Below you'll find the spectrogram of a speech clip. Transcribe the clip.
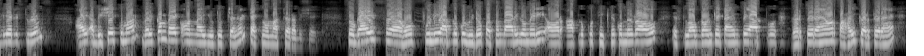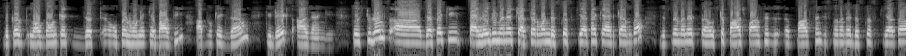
dear students, I Abhishek Kumar. Welcome back on my YouTube channel Technomaster Abhishek. So guys hopefully आप लोग को वीडियो पसंद आ रही हो मेरी और आप लोग को सीखने को मिल रहा हो। इस लॉकडाउन के टाइम पे आप घर पे रहें और पढ़ाई करते रहें बिकॉज़ लॉकडाउन के जस्ट ओपन होने के बाद ही आप लोग के एग्ज़ाम की डेट्स आ जाएँगी। तो स्टूडेंट्स uh, जैसा कि पहले भी मैंने चैप्टर वन डिस्कस किया था कैड कैम का जिसमें मैंने uh, उसके पाँच पाँच पार्ट्स हैं जिसमें मैंने डिस्कस किया था।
